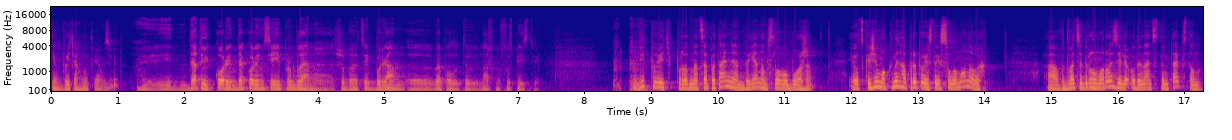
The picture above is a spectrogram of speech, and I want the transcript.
і витягнути його звідти. І де той корінь, де корінь цієї проблеми, щоб цей бурян е, випалити в нашому суспільстві? Відповідь на це питання дає нам Слово Боже. І от, скажімо, книга приповістей Соломонових в 22 розділі 11 текстом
